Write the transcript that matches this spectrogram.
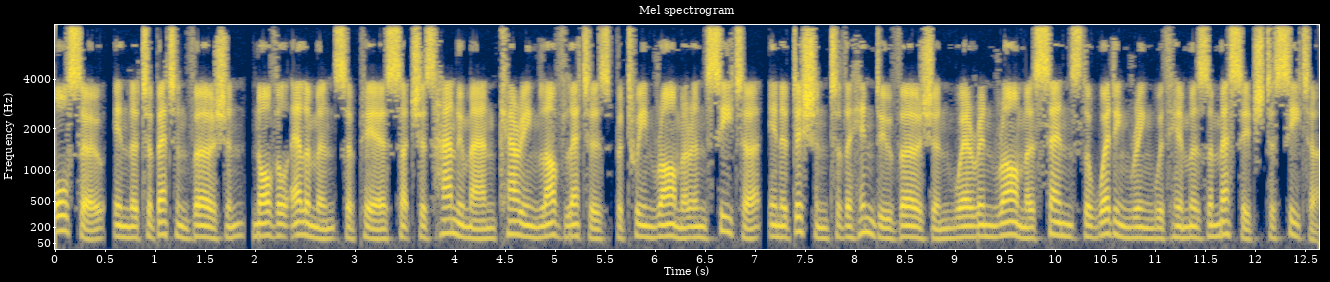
Also, in the Tibetan version, novel elements appear such as Hanuman carrying love letters between Rama and Sita, in addition to the Hindu version wherein Rama sends the wedding ring with him as a message to Sita.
